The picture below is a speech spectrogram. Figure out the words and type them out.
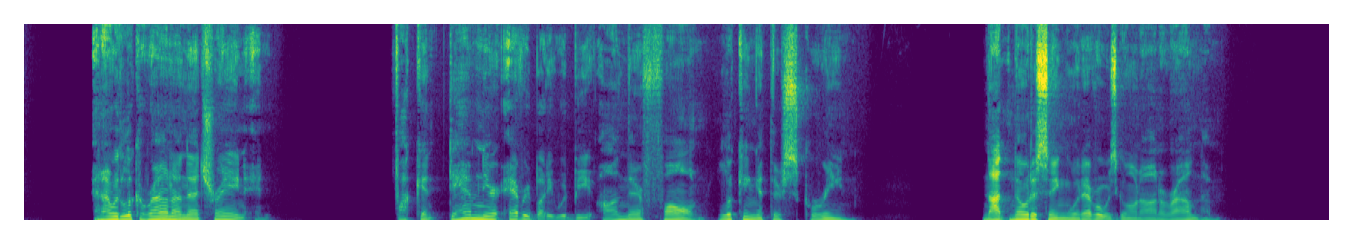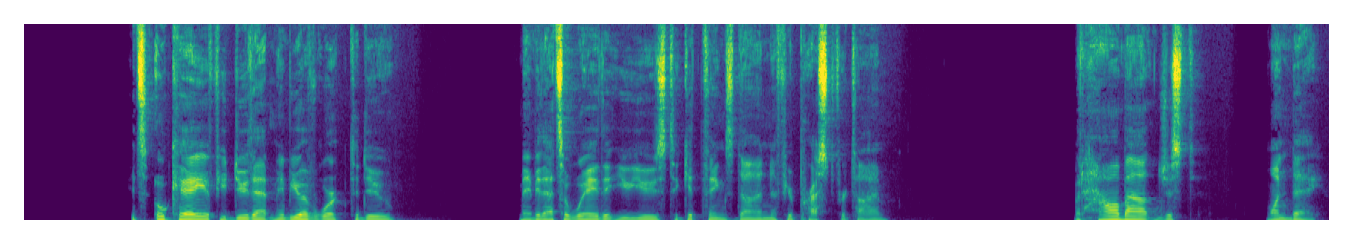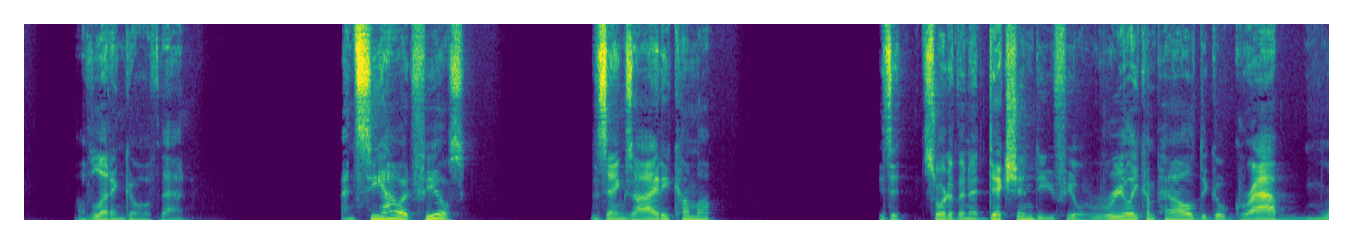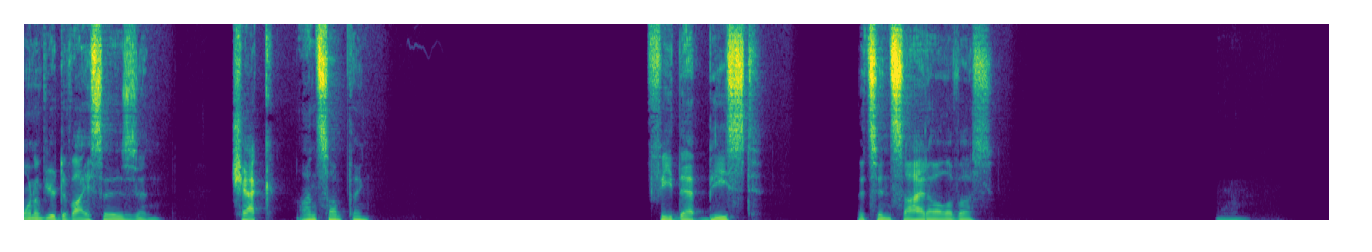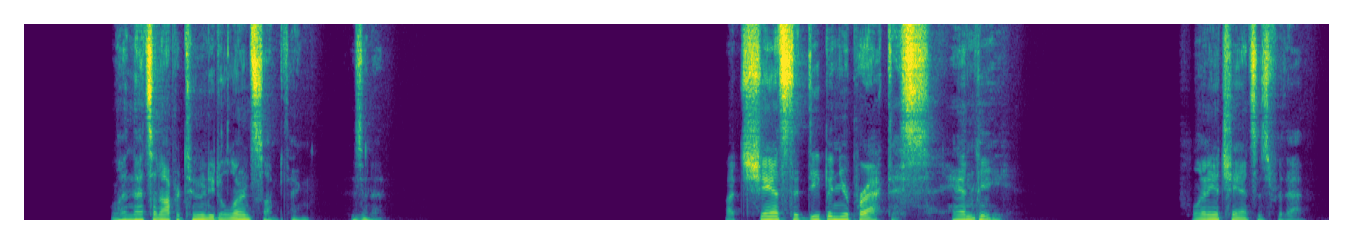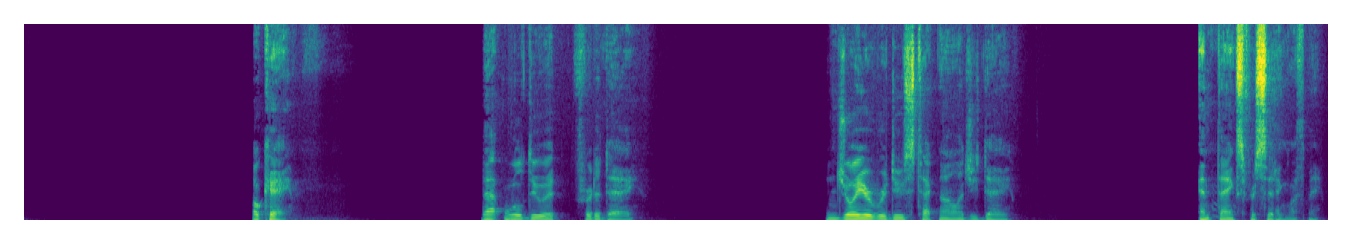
And I would look around on that train and fucking damn near everybody would be on their phone looking at their screen, not noticing whatever was going on around them. It's okay if you do that. Maybe you have work to do. Maybe that's a way that you use to get things done if you're pressed for time. But how about just one day of letting go of that and see how it feels. Does anxiety come up? Is it sort of an addiction? Do you feel really compelled to go grab one of your devices and check on something? Feed that beast that's inside all of us? Mm. Well, and that's an opportunity to learn something, isn't it? A chance to deepen your practice, and me. Plenty of chances for that. Okay. That will do it for today. Enjoy your reduced technology day. And thanks for sitting with me.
